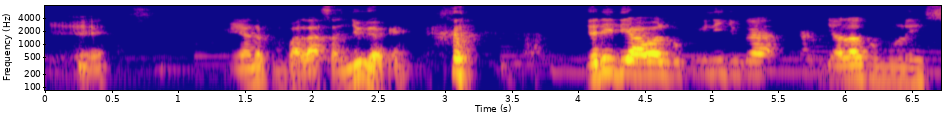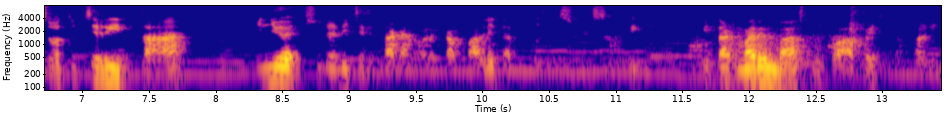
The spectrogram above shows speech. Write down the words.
Oke, ini ada pembalasan juga kayaknya. Jadi di awal buku ini juga Kang Jalal memulai suatu cerita ini juga sudah diceritakan oleh Kapali tapi tidak spesifik. Kita kemarin bahas buku apa itu Kapali.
